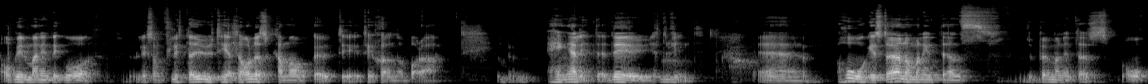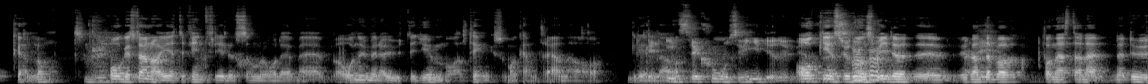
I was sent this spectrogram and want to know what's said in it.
och vill man inte gå, liksom flytta ut helt och hållet så kan man åka ut till, till sjön och bara mm, hänga lite. Det är ju jättefint. Eh, Hågestön om man inte ens då behöver man inte ens åka långt. Hågestön har ett jättefint friluftsområde med, och numera utegym och allting så man kan träna och grilla. och- Instruktionsvideo nu. och instruktionsvideo, eh, vi väntar bara på nästa när, när du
